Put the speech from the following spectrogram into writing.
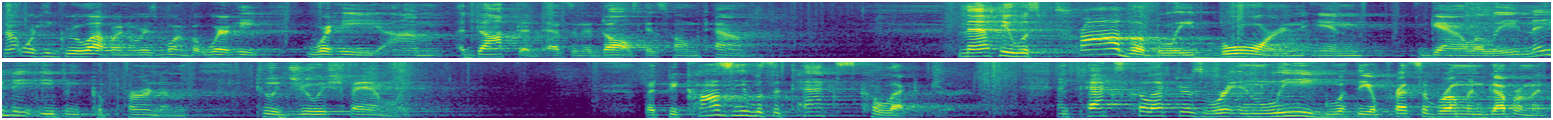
not where he grew up or where he was born, but where he, where he um, adopted as an adult his hometown. Matthew was probably born in Galilee, maybe even Capernaum, to a Jewish family. But because he was a tax collector, and tax collectors were in league with the oppressive Roman government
